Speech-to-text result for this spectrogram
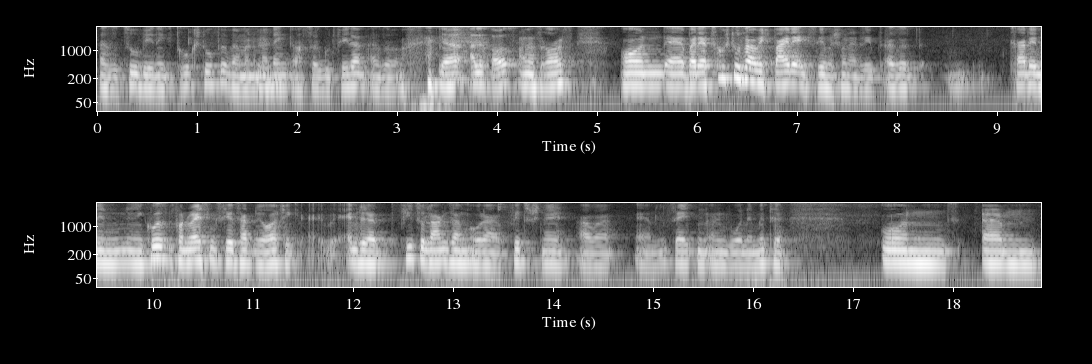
also zu wenig Druckstufe, wenn man immer denkt, ach, soll gut federn, also Ja, alles raus. alles raus. Und äh, bei der Zugstufe habe ich beide Extreme schon erlebt. Also gerade in den, in den Kursen von Racing Skills hatten wir häufig äh, entweder viel zu langsam oder viel zu schnell, aber ähm, selten irgendwo in der Mitte. Und ähm,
